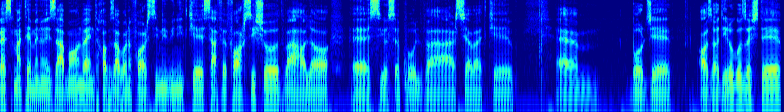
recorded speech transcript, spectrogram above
قسمت منوی زبان و انتخاب زبان فارسی می‌بینید که صفحه فارسی شد و حالا 33 پل و عرض شود که برج آزادی رو گذاشته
